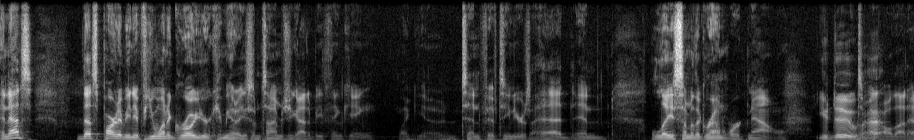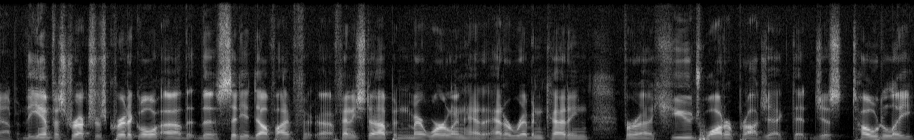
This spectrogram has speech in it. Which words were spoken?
And that's that's part. I mean, if you want to grow your community, sometimes you got to be thinking like you know 10, 15 years ahead and lay some of the groundwork now. You do. to make Uh, all that happen. The infrastructure is critical. Uh, the, the city of Delphi f- uh, finished up, and Mayor Whirling had had a ribbon cutting for a huge water project that just totally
